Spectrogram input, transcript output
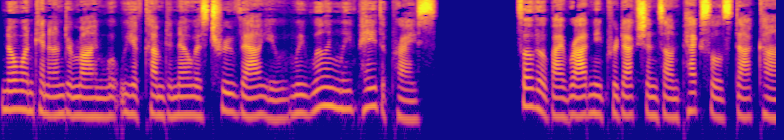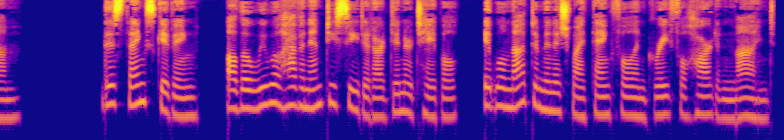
no one can undermine what we have come to know as true value, and we willingly pay the price. Photo by RODNAE Productions on Pexels.com. This Thanksgiving, although we will have an empty seat at our dinner table, it will not diminish my thankful and grateful heart and mind,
